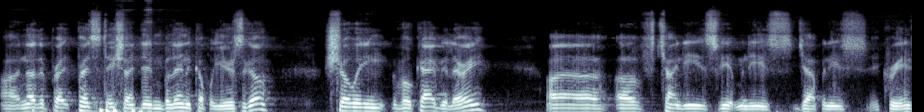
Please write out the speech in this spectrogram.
uh, another pre- presentation I did in Berlin a couple years ago, showing the vocabulary uh, of Chinese, Vietnamese, Japanese, Korean,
